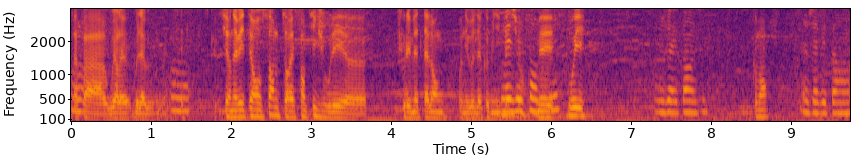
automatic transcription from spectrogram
T'as pas ouvrir la. la- c'est- parce que si on avait été ensemble, tu aurais senti que je voulais, euh, je voulais mettre la langue au niveau de la communication. j'ai senti. oui, J'avais pas envie. comment? J'avais pas envie.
